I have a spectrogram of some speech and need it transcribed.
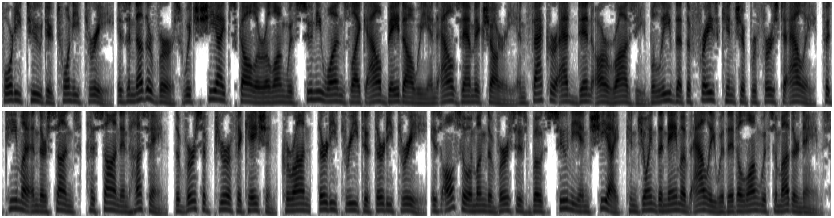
42-23 is another verse which Shiite scholar along with Sunni ones like al-Baydawi and al-Zamakhshari and Fakhr ad-Din ar-Razi believe that the phrase kinship refers to Ali, Fatima and their sons sons, Hassan and Hussein. The verse of purification Quran 33 is also among the verses both Sunni and Shiite conjoined the name of Ali with it along with some other names.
